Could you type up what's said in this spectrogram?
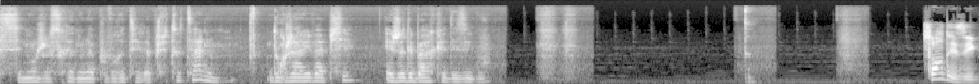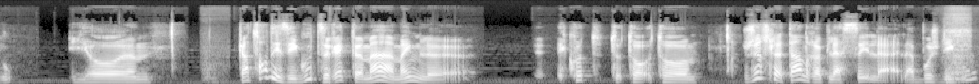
sinon je serais dans la pauvreté la plus totale. Donc j'arrive à pied et je débarque des égouts. Tu sors des égouts. Il y a. euh, quand tu sors des égouts directement à même le. Écoute, t'as- juste le temps de replacer la, la bouche d'égout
